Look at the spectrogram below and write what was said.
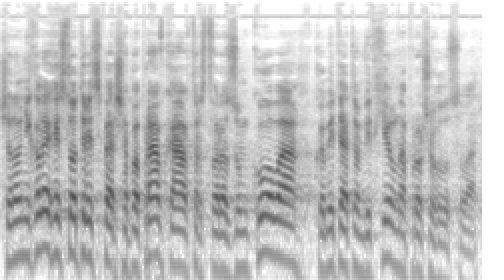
Шановні колеги, 131 поправка авторства Разумкова. Комітетом відхилена. Прошу голосувати.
